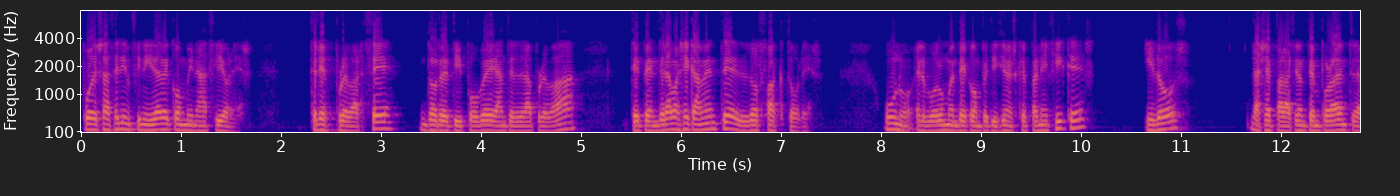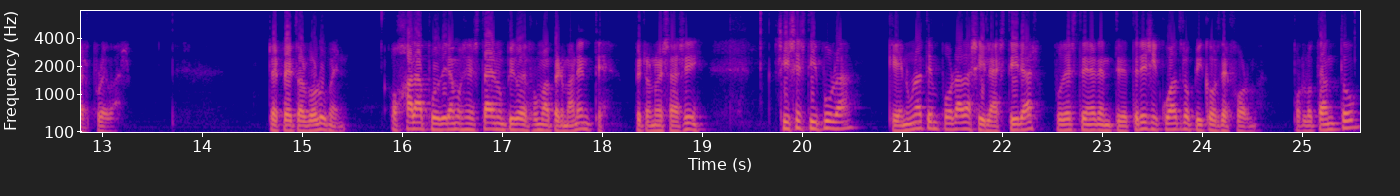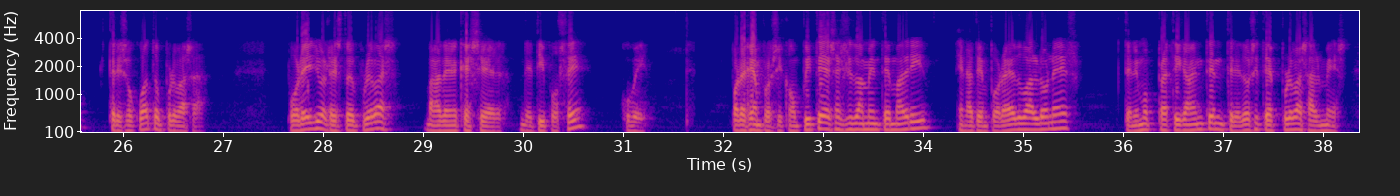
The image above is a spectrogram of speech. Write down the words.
puedes hacer infinidad de combinaciones. Tres pruebas C, dos de tipo B antes de la prueba A, dependerá básicamente de dos factores. Uno, el volumen de competiciones que planifiques y dos, la separación temporal entre las pruebas. Respecto al volumen, ojalá pudiéramos estar en un pico de forma permanente, pero no es así. Sí se estipula que en una temporada si la estiras puedes tener entre 3 y 4 picos de forma, por lo tanto 3 o 4 pruebas A. Por ello el resto de pruebas van a tener que ser de tipo C o B. Por ejemplo, si compites asiduamente en Madrid, en la temporada de dualones tenemos prácticamente entre 2 y 3 pruebas al mes,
